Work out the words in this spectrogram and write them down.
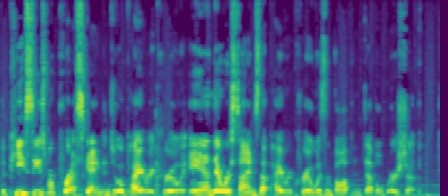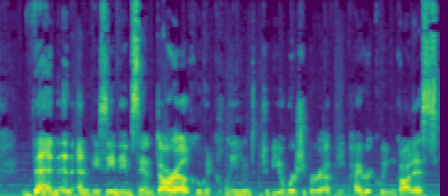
the PCs were press ganged into a pirate crew, and there were signs that pirate crew was involved in devil worship. Then, an NPC named Sandara, who had claimed to be a worshipper of the Pirate Queen goddess,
